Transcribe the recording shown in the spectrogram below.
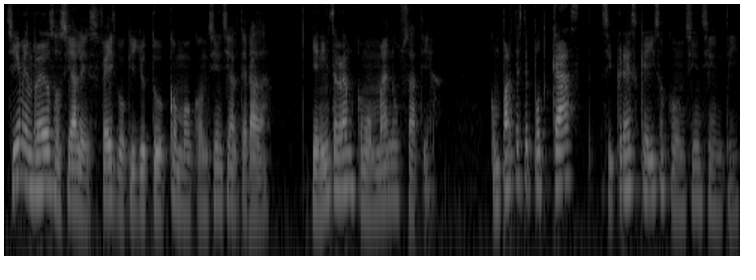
Sígueme en redes sociales, Facebook y YouTube como Conciencia Alterada y en Instagram como Manu Satia. Comparte este podcast si crees que hizo conciencia en ti,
